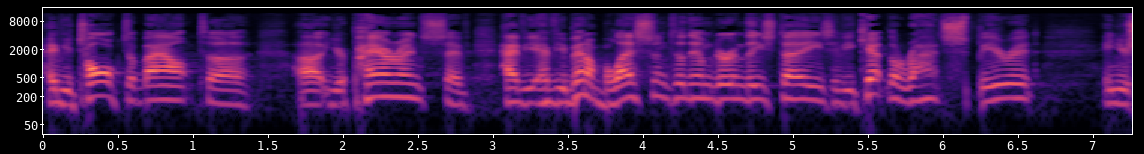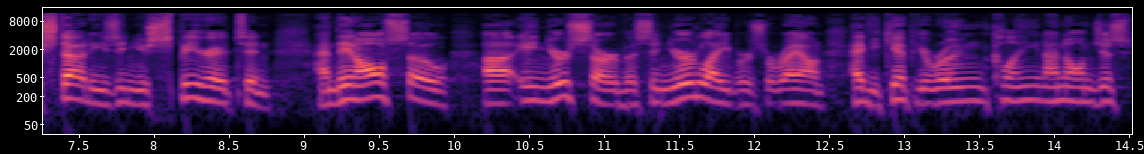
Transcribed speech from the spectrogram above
have you talked about uh, uh, your parents? Have, have, you, have you been a blessing to them during these days? Have you kept the right spirit in your studies, in your spirit, and, and then also uh, in your service, in your labors around? Have you kept your room clean? I know I'm just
